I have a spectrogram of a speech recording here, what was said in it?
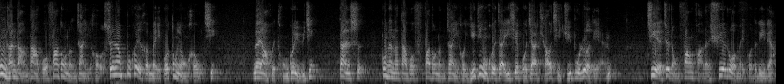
共产党大国发动冷战以后，虽然不会和美国动用核武器，那样会同归于尽，但是共产党大国发动冷战以后，一定会在一些国家挑起局部热点，借这种方法来削弱美国的力量。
